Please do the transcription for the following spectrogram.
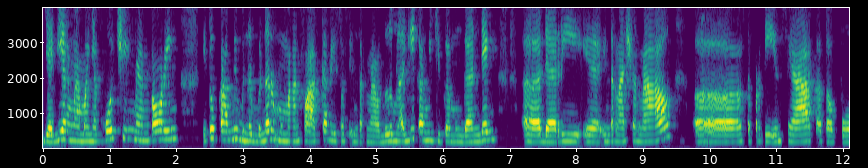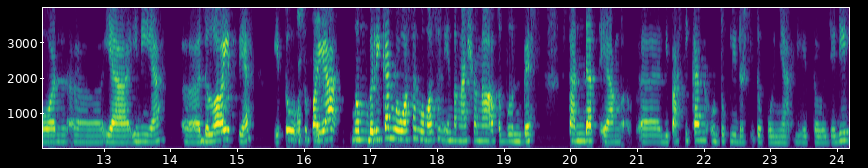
Jadi yang namanya coaching, mentoring, itu kami benar-benar memanfaatkan resource internal. Belum lagi kami juga menggandeng uh, dari uh, internasional uh, seperti INSEAD ataupun uh, ya ini ya uh, Deloitte ya itu Oke. supaya memberikan wawasan-wawasan internasional ataupun best standar yang uh, dipastikan untuk leaders itu punya gitu. Jadi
